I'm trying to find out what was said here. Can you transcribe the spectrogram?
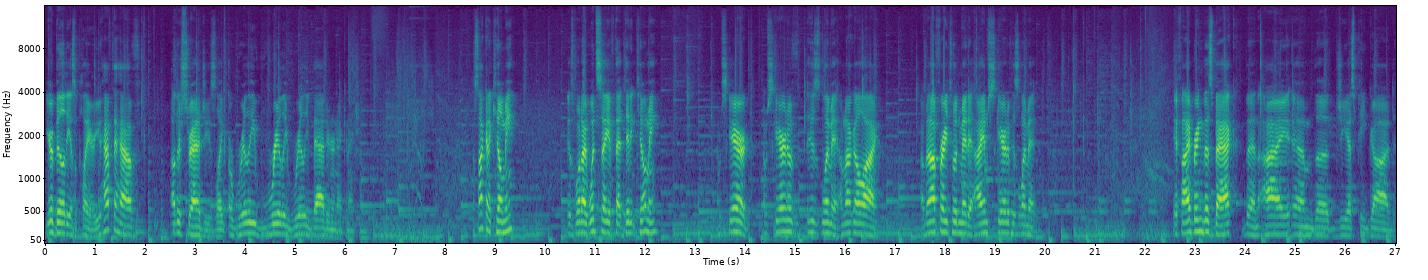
your ability as a player. You have to have other strategies, like a really, really, really bad internet connection. That's not gonna kill me, is what I would say if that didn't kill me. I'm scared. I'm scared of his limit, I'm not gonna lie. I'm not afraid to admit it. I am scared of his limit. If I bring this back, then I am the GSP god.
